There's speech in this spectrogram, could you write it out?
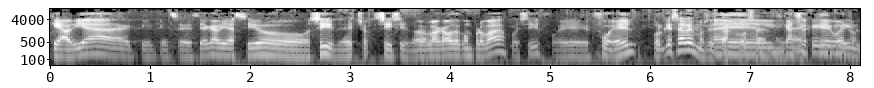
que había que, que se decía que había sido sí de hecho sí sí lo, lo acabo de comprobar pues sí fue fue él ¿Por qué sabemos estas El cosas? Nathan? caso es que, bueno.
